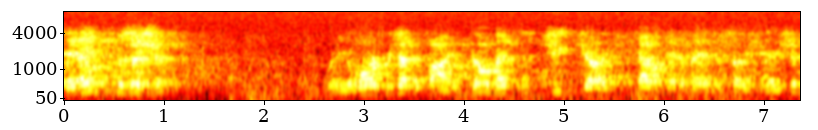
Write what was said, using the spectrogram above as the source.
In position, with the award presented by Bill Minton, Chief Judge, Cavalcade Band Association,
